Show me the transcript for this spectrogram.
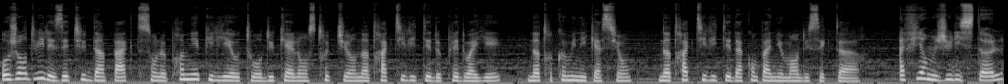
Aujourd'hui, les études d'impact sont le premier pilier autour duquel on structure notre activité de plaidoyer, notre communication, notre activité d'accompagnement du secteur. Affirme Julie Stoll,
